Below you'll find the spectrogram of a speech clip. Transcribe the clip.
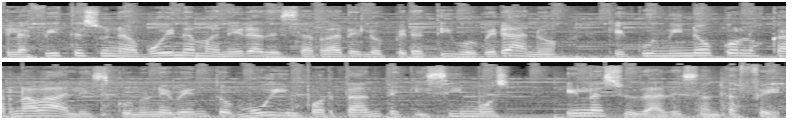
que la fiesta es una buena manera de cerrar el operativo verano que culminó con los carnavales, con un evento muy importante que hicimos en la ciudad de Santa Fe.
